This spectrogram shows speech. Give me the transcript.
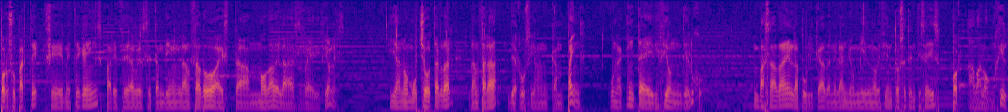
Por su parte, GMT Games parece haberse también lanzado a esta moda de las reediciones. Y a no mucho tardar lanzará The Russian Campaign, una quinta edición de lujo, basada en la publicada en el año 1976 por Avalon Hill,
